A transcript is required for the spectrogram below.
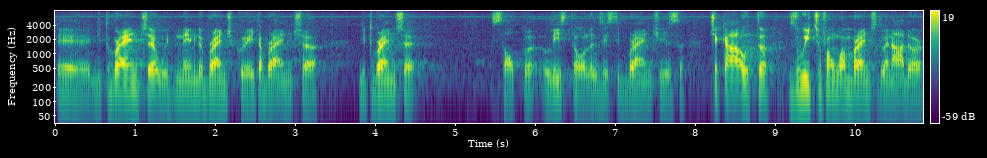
git branch, we name the branch, create a branch, git branch, stop, list all existing branches, check out, switch from one branch to another, uh,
